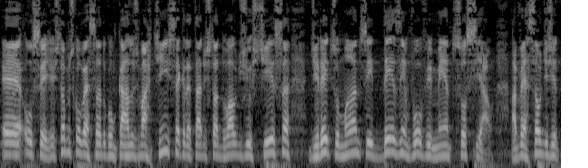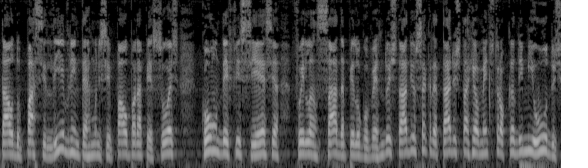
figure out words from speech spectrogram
é, ou seja, estamos conversando com Carlos Martins, secretário estadual de Justiça, Direitos Humanos e Desenvolvimento Social. A versão digital do Passe Livre Intermunicipal para pessoas com deficiência foi lançada pelo governo do estado e o secretário está realmente trocando em miúdos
